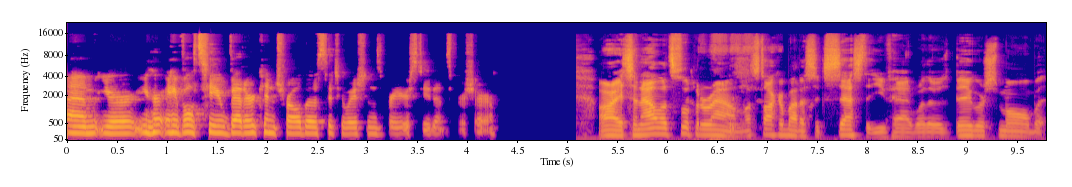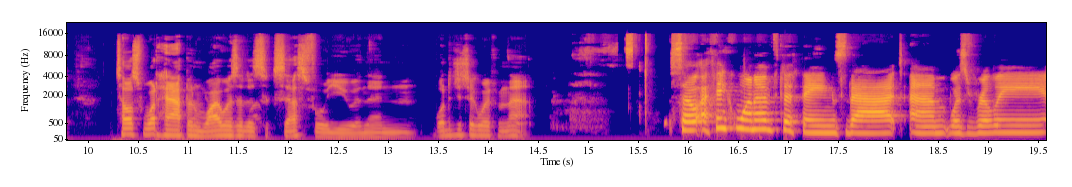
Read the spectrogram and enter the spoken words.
um, you're you're able to better control those situations for your students for sure. All right, so now let's flip it around. Let's talk about a success that you've had, whether it was big or small. But tell us what happened. Why was it a success for you? And then what did you take away from that? So I think one of the things that um, was really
